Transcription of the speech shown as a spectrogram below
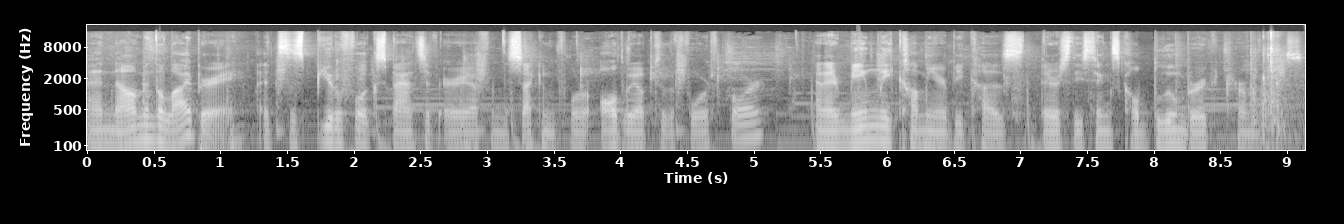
And now I'm in the library. It's this beautiful expansive area from the second floor all the way up to the fourth floor. And I mainly come here because there's these things called Bloomberg terminals.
